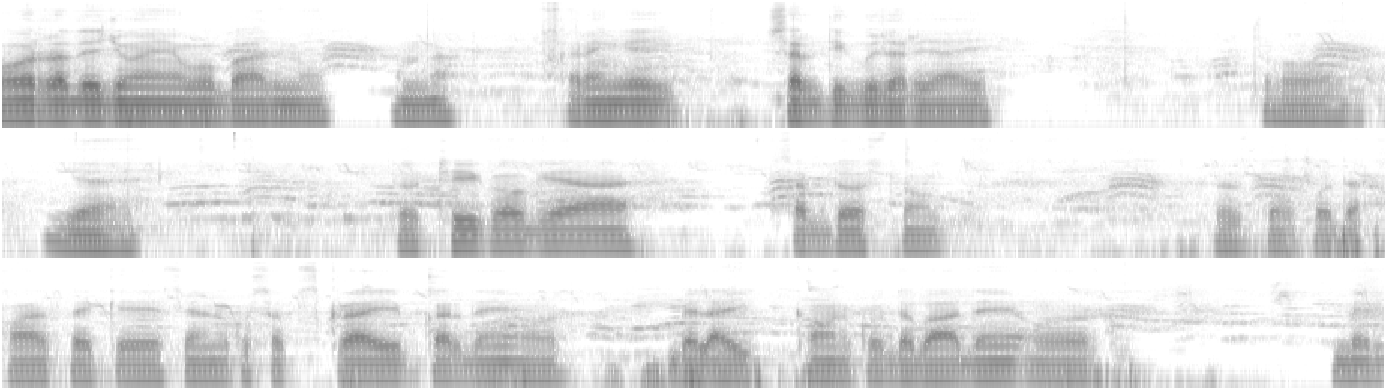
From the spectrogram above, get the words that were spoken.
और रदे जो हैं वो बाद में हम ना करेंगे, सर्दी गुज़र जाए। तो यह है। तो ठीक हो गया सब दोस्तों। दोस्तों को दरख्वास्त है कि चैनल को सब्सक्राइब कर दें और बेल आइकॉन को दबा दें और मिल,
